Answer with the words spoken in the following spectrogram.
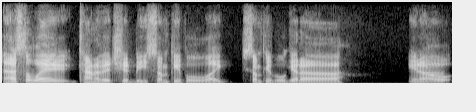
and that's the way kind of it should be. Some people like some people get a, you know,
